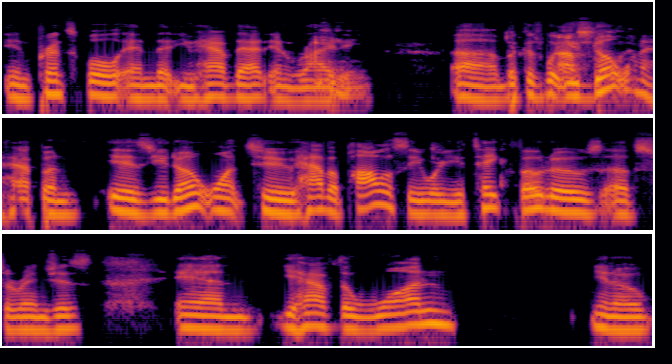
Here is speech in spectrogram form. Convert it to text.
in principle and that you have that in writing uh, because what you don't want to happen is you don't want to have a policy where you take photos of syringes and you have the one you know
